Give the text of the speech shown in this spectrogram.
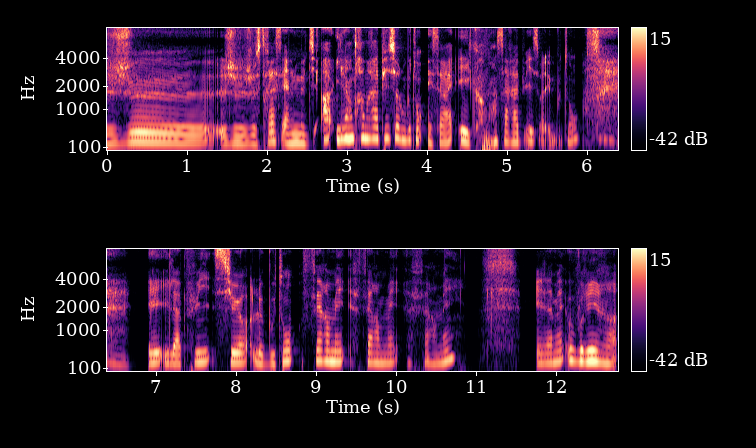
je, je, je, stresse et elle me dit Ah, il est en train de rappuyer sur le bouton. Et c'est vrai, et il commence à rappuyer sur les boutons. Et il appuie sur le bouton fermer, fermer, fermer et jamais ouvrir.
